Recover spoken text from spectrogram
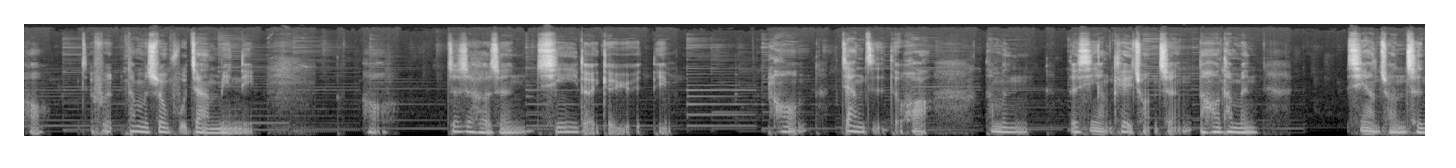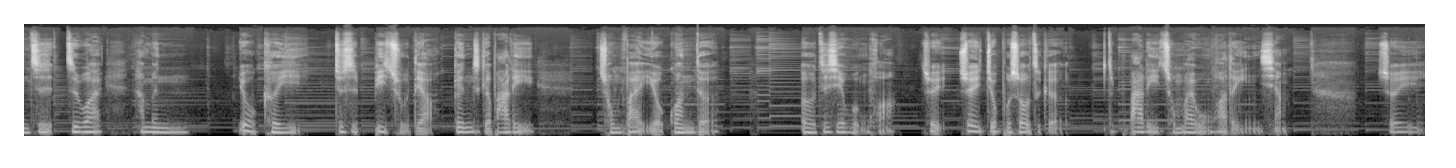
好，他们顺服这样的命令，好，这是合神心意的一个约定，然后这样子的话。他们的信仰可以传承，然后他们信仰传承之之外，他们又可以就是避除掉跟这个巴黎崇拜有关的呃这些文化，所以所以就不受这个巴黎崇拜文化的影响，所以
